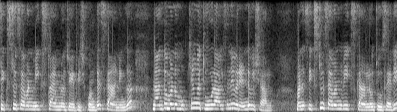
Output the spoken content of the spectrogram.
సిక్స్ టు సెవెన్ వీక్స్ టైంలో చేయించుకుంటే స్కానింగ్. దాంతో మనం ముఖ్యంగా చూడాల్సినవి రెండు విషయాలు. మన సిక్స్ టు సెవెన్ వీక్స్ స్కాన్లో చూసేది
